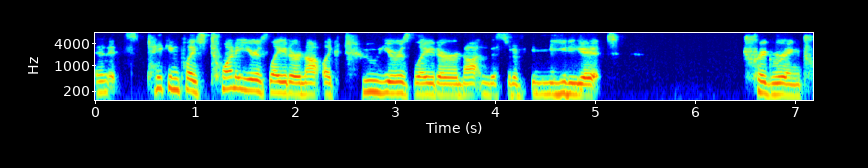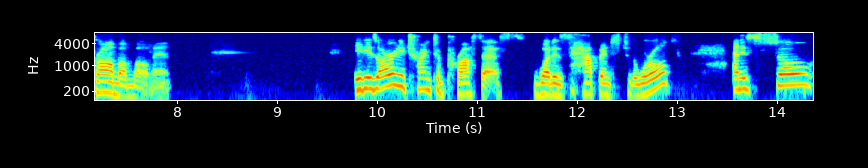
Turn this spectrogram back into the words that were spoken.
and it's taking place 20 years later, not like two years later, not in this sort of immediate triggering trauma moment. It is already trying to process what has happened to the world and is so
